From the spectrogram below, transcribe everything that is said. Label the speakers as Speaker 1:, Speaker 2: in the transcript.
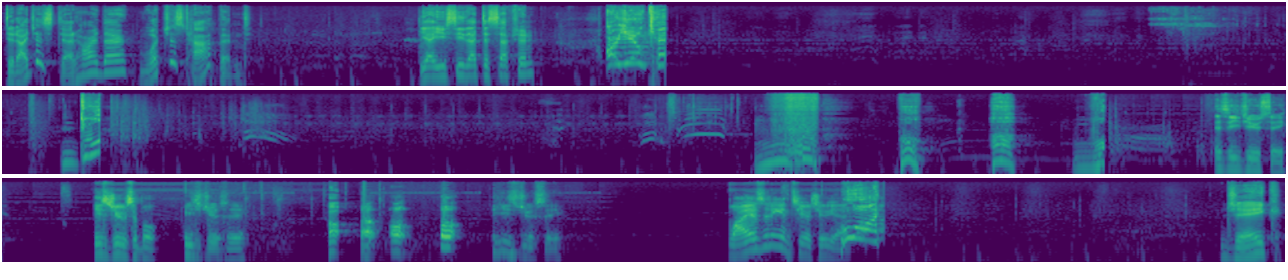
Speaker 1: Did I just dead hard there? What just happened? Yeah, you see that deception? Are you kidding? Do oh, oh, what? Is he juicy?
Speaker 2: He's juiceable.
Speaker 3: He's juicy.
Speaker 1: Oh,
Speaker 3: Uh, oh, oh, he's juicy.
Speaker 2: Why isn't he in tier two yet?
Speaker 1: what? Jake,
